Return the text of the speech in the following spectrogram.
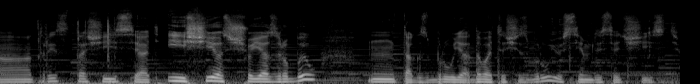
Е, 360. І ще, що я зробив. Так, збруя. Давайте ще збрую 76.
